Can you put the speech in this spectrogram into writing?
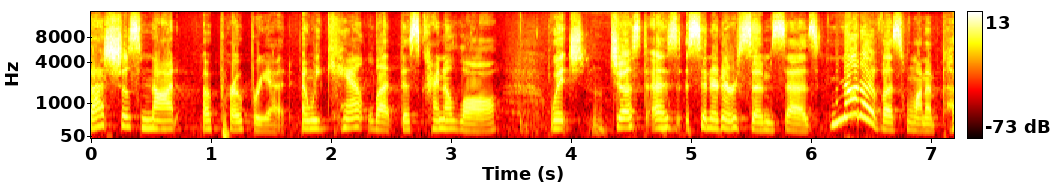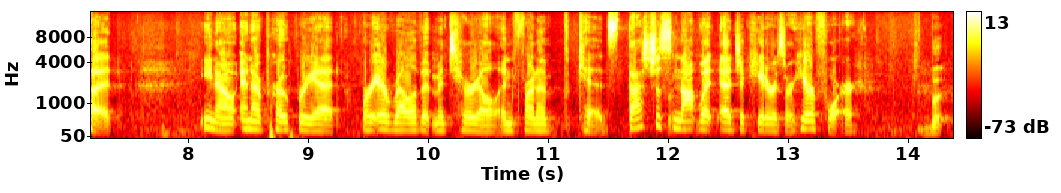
That's just not appropriate. And we can't let this kind of law, which, just as Senator Sims says, none of us want to put you know, inappropriate or irrelevant material in front of kids. That's just not what educators are here for. But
